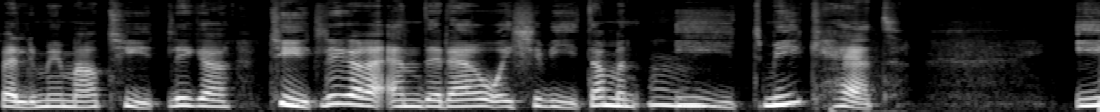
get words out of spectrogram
veldig mye mer tydeligere, tydeligere enn det der å ikke vite. Men mm. ydmykhet i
